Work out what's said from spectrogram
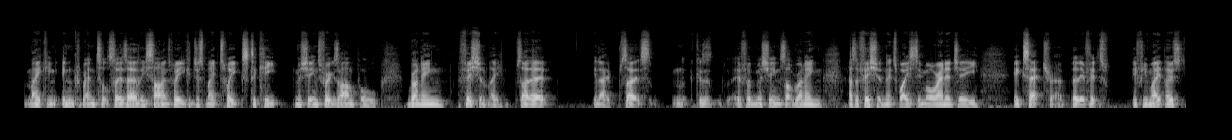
making incremental. So there's early signs where you can just make tweaks to keep machines, for example, running efficiently. So that you know, so it's because if a machine's not running as efficient, it's wasting more energy, etc. But if it's if you make those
